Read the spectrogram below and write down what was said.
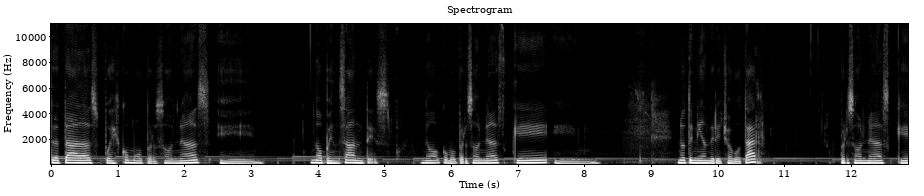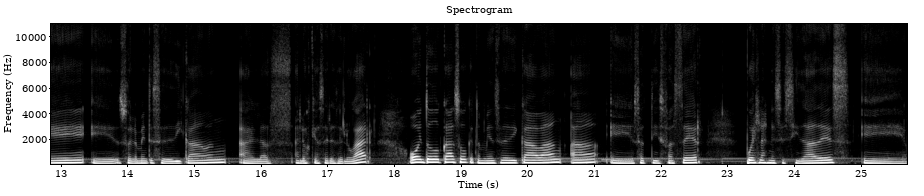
tratadas pues como personas eh, no pensantes, ¿no? Como personas que eh, no tenían derecho a votar, personas que solamente se dedicaban a, las, a los quehaceres del hogar o en todo caso que también se dedicaban a eh, satisfacer pues las necesidades eh,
